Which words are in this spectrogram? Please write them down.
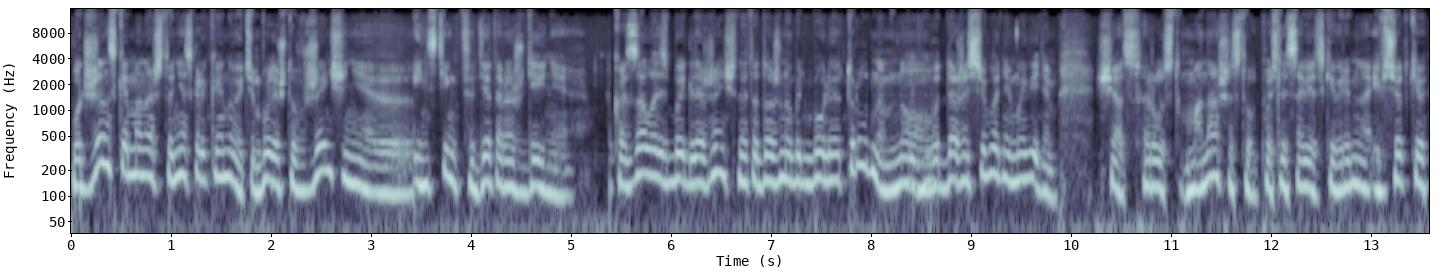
Вот женское монашество несколько иное, тем более, что в женщине э, инстинкт деторождения – Казалось бы, для женщин это должно быть более трудным, но угу. вот даже сегодня мы видим сейчас рост монашества вот после советские времена, и все-таки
